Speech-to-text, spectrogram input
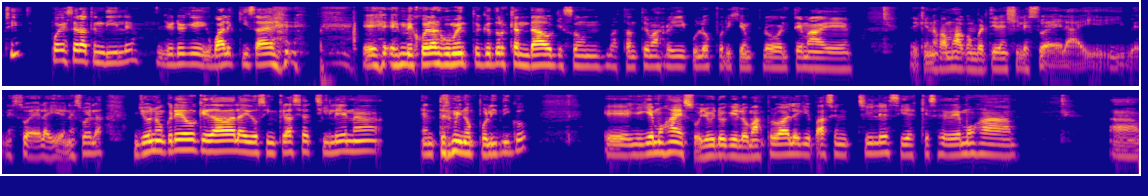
Sí, puede ser atendible. Yo creo que igual quizás es, mejor argumento que otros que han dado que son bastante más ridículos. Por ejemplo, el tema de, que nos vamos a convertir en Chilezuela y, Venezuela y Venezuela. Yo no creo que dada la idiosincrasia chilena en términos políticos, eh, lleguemos a eso. Yo creo que lo más probable que pase en Chile si es que cedemos a, a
